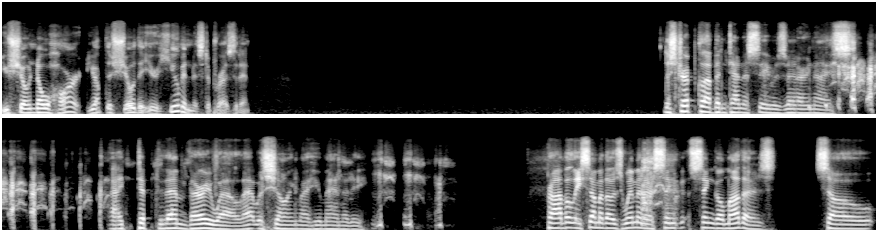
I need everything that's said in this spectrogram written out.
You show no heart. You have to show that you're human, Mr. President. The strip club in Tennessee was very nice. I tipped them very well. That was showing my humanity. Probably some of those women are sing- single mothers. So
